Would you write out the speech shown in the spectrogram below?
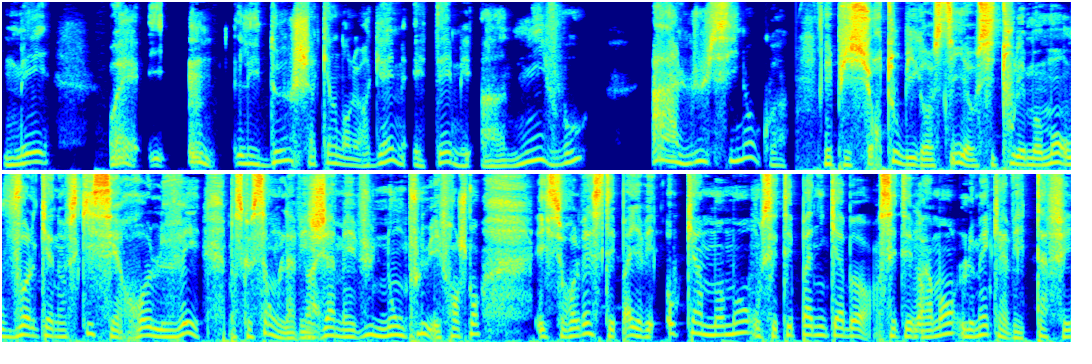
Mais ouais, il, les deux, chacun dans leur game, étaient mais à un niveau hallucinant quoi. Et puis surtout Big Rusty, il y a aussi tous les moments où Volkanovski s'est relevé parce que ça on l'avait jamais vu non plus. Et franchement il se relevait c'était pas il y avait aucun moment où c'était panique à bord, c'était vraiment le mec avait taffé,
